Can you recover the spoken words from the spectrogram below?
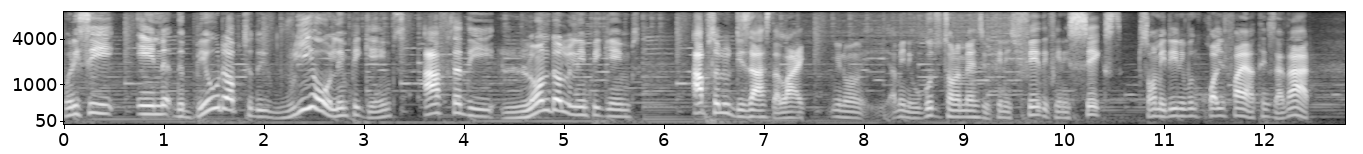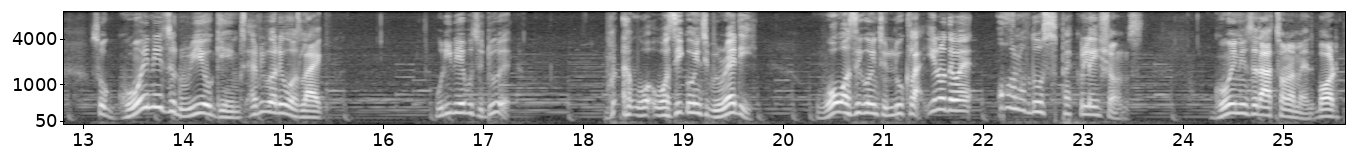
But you see, in the build up to the Rio Olympic Games, after the London Olympic Games, absolute disaster. Like, you know, I mean, he would go to tournaments, he would finish fifth, he finished sixth, some he didn't even qualify and things like that. So going into the Rio Games, everybody was like, would he be able to do it? was he going to be ready? What was he going to look like? You know, there were all of those speculations going into that tournament. But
